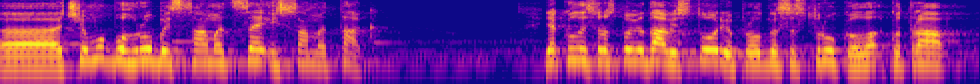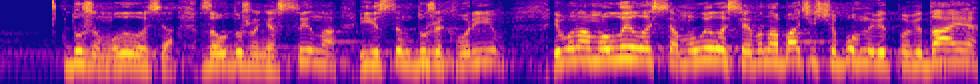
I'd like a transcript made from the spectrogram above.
е, чому Бог робить саме це і саме так. Я колись розповідав історію про одну сестру, котра дуже молилася за одужання сина, її син дуже хворів. І вона молилася, молилася, і вона бачить, що Бог не відповідає,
